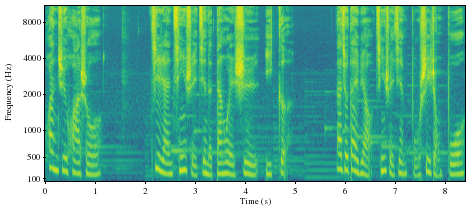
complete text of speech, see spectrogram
换句话说，既然清水剑的单位是一个，那就代表清水剑不是一种波，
